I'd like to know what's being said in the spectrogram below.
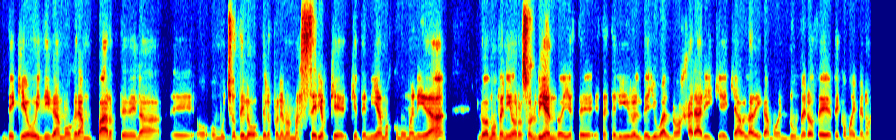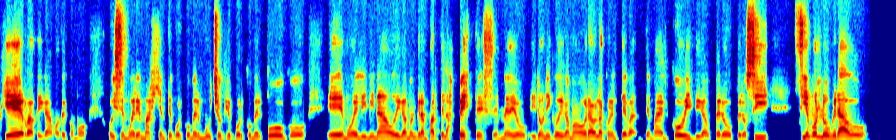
de que hoy, digamos, gran parte de la, eh, o, muchos de, de, los problemas más serios que, que, teníamos como humanidad, lo hemos venido resolviendo. Y este, este, este libro, el de Yuval Noah Harari, que, que habla, digamos, en números de, de, cómo hay menos guerras, digamos, de cómo hoy se muere más gente por comer mucho que por comer poco. Eh, hemos eliminado, digamos, en gran parte las pestes. Es medio irónico, digamos, ahora hablar con el tema, tema del COVID, digamos, pero, pero sí, sí hemos logrado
